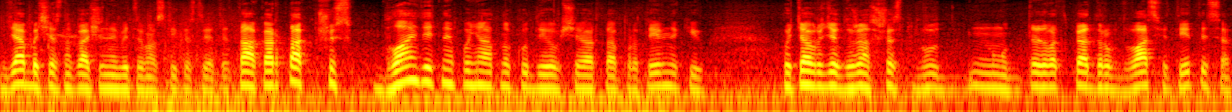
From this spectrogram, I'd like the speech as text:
Я би, чесно кажучи, не витримав скільки стояти. Так, арта щось бландять непонятно куди взагалі арта противників. Хоча вроді як дуже ну, Т-25 дроп 2 світитися.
